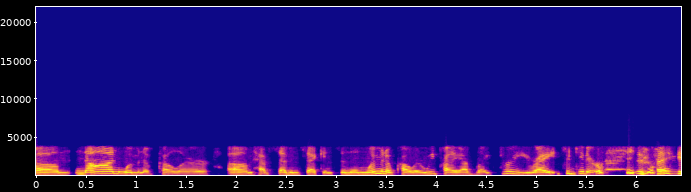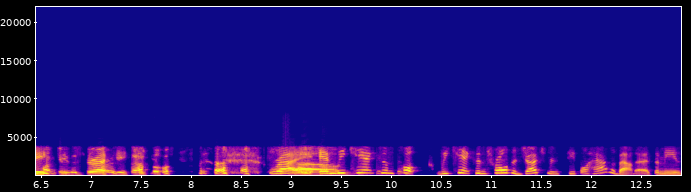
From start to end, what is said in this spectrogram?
um, non women of color um, have seven seconds, and then women of color we probably have like three, right, to get it right. right. Door, so. right, um, and we can't control we can't control the judgments people have about us. I mean,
